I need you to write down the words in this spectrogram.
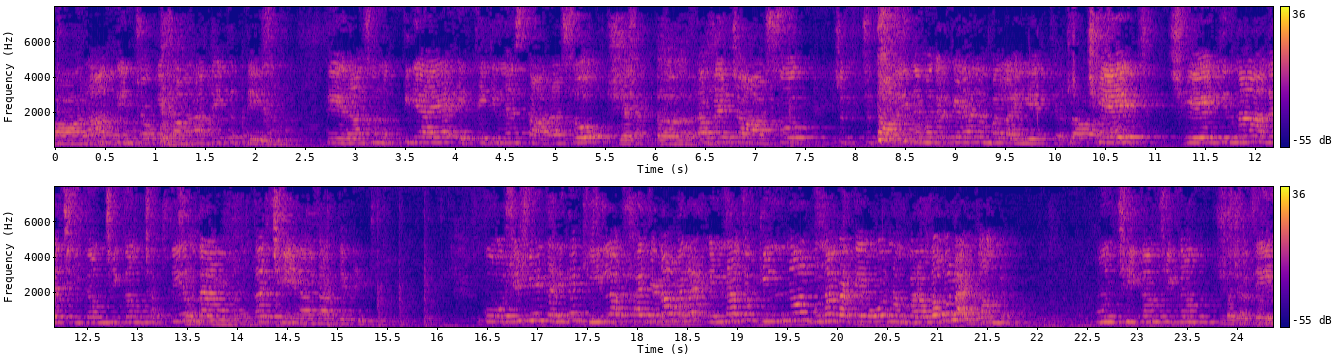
12 3 ਚੌਕੀ 12 ਤੇ ਇੱਕ 13 1329 ਆਇਆ ਇੱਥੇ ਕਿੰਨਾ? 1700 76 ਤਾਂ ਫਿਰ 444 ਦੇ ਮਗਰ ਕਿਹੜਾ ਨੰਬਰ ਲਾਈਏ? 6 6 ਕਿੰਨਾ ਆਉਂਦਾ? ਛਿਕਮ ਛਿਕਮ 36 ਹੁੰਦਾ ਤਾਂ 6 ਨਾਲ ਕਰਕੇ ਦੇਖੀਏ ਕੋਸ਼ਿਸ਼ ਇਹ ਕਰੀ ਕਿ ਖੀਲਾ ਅੱਖਰ ਜਿਹੜਾ ਹੋਵੇ ਨਾ ਇਹਨਾਂ ਚੋਂ ਕਿੰਨਾ ਗੁਣਾ ਕਰਕੇ ਉਹ ਨੰਬਰ ਆਉਂਦਾ ਉਹ ਲਾਈਦਾ ਹੁੰਦਾ। ਹੁਣ ਛਿਕਮ ਛਿਕਮ 36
